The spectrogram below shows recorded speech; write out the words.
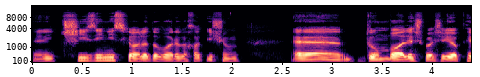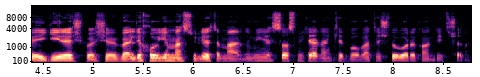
یعنی چیزی نیست که حالا دوباره بخواد ایشون دنبالش باشه یا پیگیرش باشه. ولی خب یه مسئولیت مردمی احساس می‌کردن که بابتش دوباره کاندید شدن.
